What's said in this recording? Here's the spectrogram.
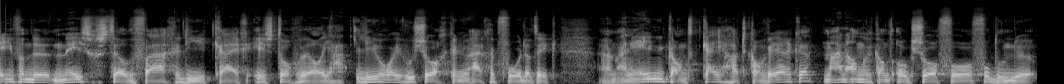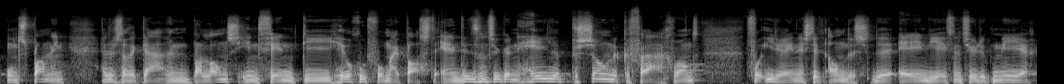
Een van de meest gestelde vragen die ik krijg is toch wel, ja, Leroy, hoe zorg ik er nu eigenlijk voor dat ik um, aan de ene kant keihard kan werken, maar aan de andere kant ook zorg voor voldoende ontspanning. En dus dat ik daar een balans in vind die heel goed voor mij past. En dit is natuurlijk een hele persoonlijke vraag, want voor iedereen is dit anders. De een die heeft natuurlijk meer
